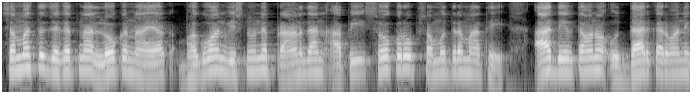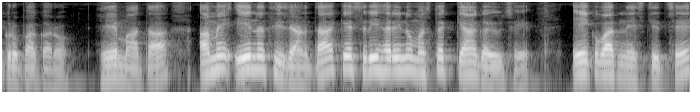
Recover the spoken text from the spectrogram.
સમસ્ત જગતના લોકનાયક ભગવાન વિષ્ણુને પ્રાણદાન આપી શોકરૂપ સમુદ્રમાંથી આ દેવતાઓનો ઉદ્ધાર કરવાની કૃપા કરો. હે માતા, અમે એ નથી જાણતા કે શ્રીહરિનું મસ્તક ક્યાં ગયું છે. એક વાત નિશ્ચિત છે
